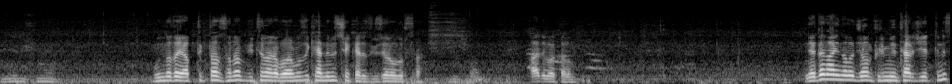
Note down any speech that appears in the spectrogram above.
diye düşünüyorum. Bunda da yaptıktan sonra bütün arabalarımızı kendimiz çekeriz güzel olursa. İnşallah. Hadi bakalım. Neden aynalı cam filmini tercih ettiniz?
